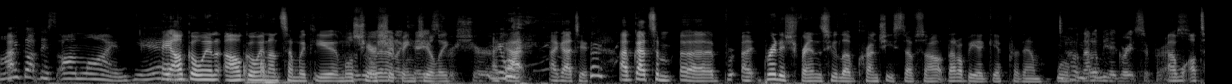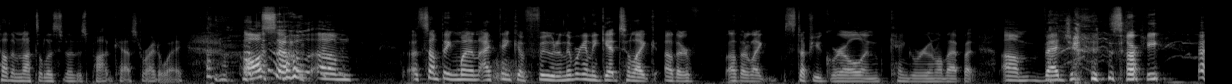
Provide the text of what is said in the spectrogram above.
I got this online. Yeah. Hey, I'll go in. I'll go in on some with you, and we'll I'll share go in on a shipping, Julie. for sure. I got, I got to. I've got some uh, Br- uh, British friends who love crunchy stuff, so I'll, that'll be a gift for them. We'll, Oh, that'll be a great surprise. I'll, I'll tell them not to listen to this podcast right away. also, um, uh, something when I think of food, and then we're going to get to like other other like stuff you grill and kangaroo and all that, but um, veg. sorry,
